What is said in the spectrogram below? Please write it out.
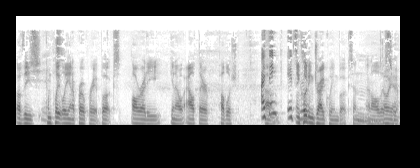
of these completely inappropriate books already, you know, out there published, I think it's including really, drag queen books and, and all this Oh, yeah. too.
